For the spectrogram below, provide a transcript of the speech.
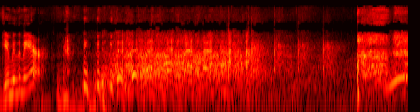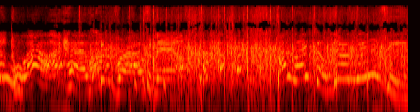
Give me the mirror. wow, I have eyebrows now. I like them. They're amazing.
